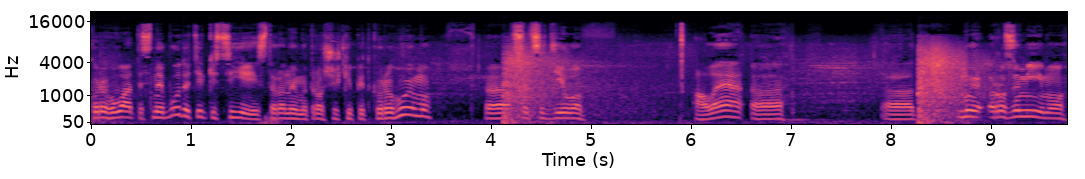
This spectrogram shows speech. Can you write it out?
коригуватись не буде, тільки з цієї сторони ми трошечки підкоригуємо е, все це діло. Але е, е, ми розуміємо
